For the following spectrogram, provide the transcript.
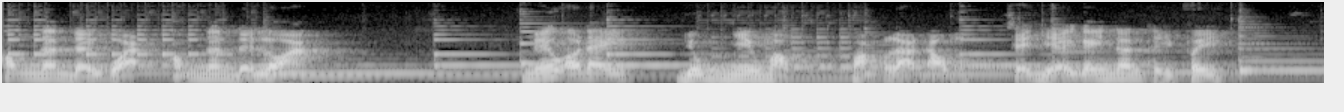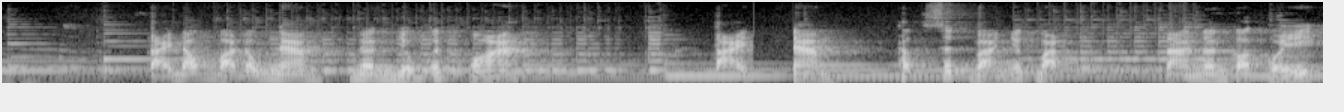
không nên để quạt, không nên để loa. Nếu ở đây dùng nhiều mộc hoặc là động sẽ dễ gây nên thị phi. Tại đông và đông nam nên dùng ít hỏa. Tại nam, thất xích và nhất bạch, ta nên có thủy.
